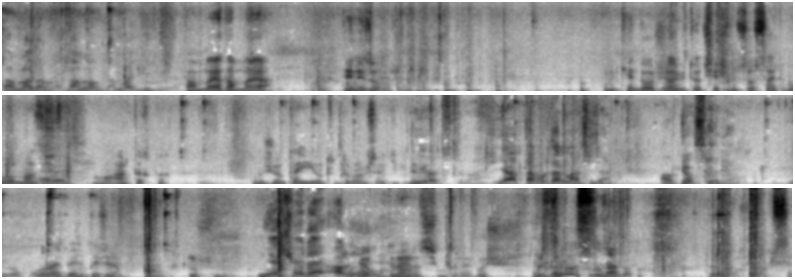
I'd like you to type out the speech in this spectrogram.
Damla damla damla damla gidiyor. Damlaya damlaya deniz olur. Bunun kendi orijinal video çeşmesi olsaydı bu olmazdı. Evet. Ama artık bak bunu junta iyi oturtturmamışlar ki. İyi oturtma. Ya da buradan mı açacaksın? Alttan Yok, sıkıdan. Yok orayı ben beceririm. Dursun. Niye şöyle alıyor Yok ya? kırarız şimdi orayı. Boş. E, Dur. Kırılsın zaten. Dur. Hepsi.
